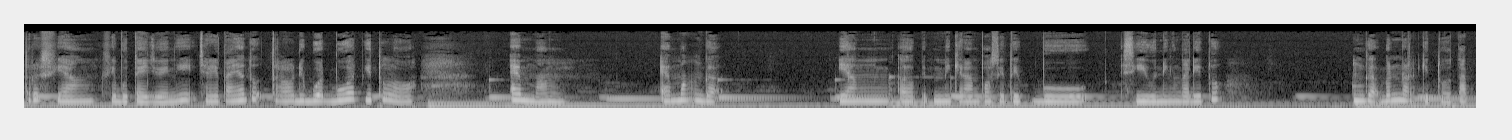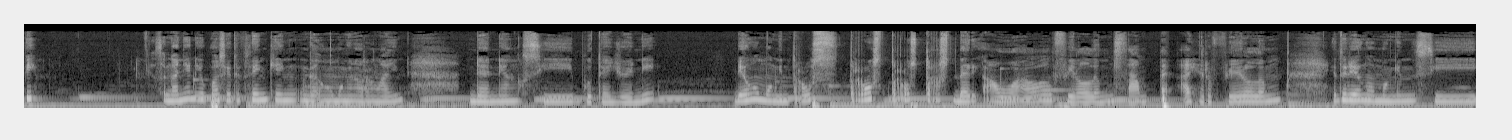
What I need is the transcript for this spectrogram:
Terus yang si Butejo ini ceritanya tuh terlalu dibuat-buat gitu loh. Emang emang enggak yang uh, pemikiran positif Bu si Yuning tadi tuh enggak benar gitu. Tapi sengaja dia positive thinking nggak ngomongin orang lain. Dan yang si Butejo ini dia ngomongin terus terus terus terus dari awal film sampai akhir film itu dia ngomongin si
